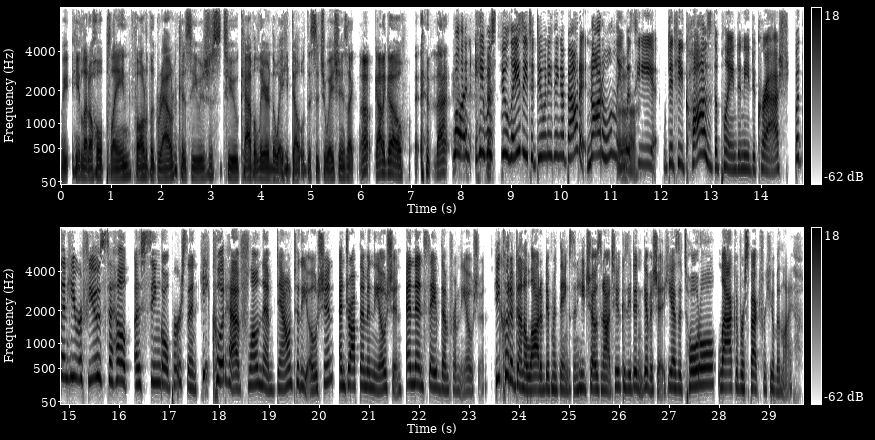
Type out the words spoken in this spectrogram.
We, he let a whole plane fall to the ground because he was just too cavalier in the way he dealt with the situation. He's like, oh, gotta go. that Well, and he was too lazy to do anything about it. Not only Uh. was he did he cause the plane to need to crash? But then he refused to help a single person. He could have flown them down to the ocean and dropped them in the ocean and then saved them from the ocean. He could have done a lot of different things and he chose not to because he didn't give a shit. He has a total lack of respect for human life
